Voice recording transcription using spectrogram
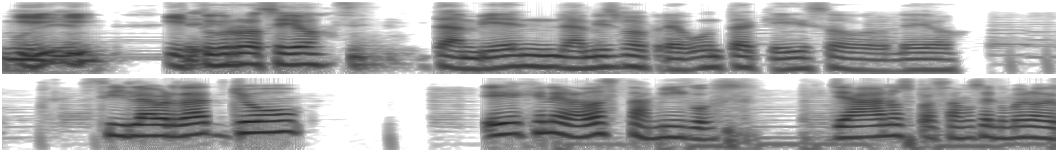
y, y, tú, eh, Rocío, también la misma pregunta que hizo Leo. Sí, la verdad, yo he generado hasta amigos ya nos pasamos el número de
